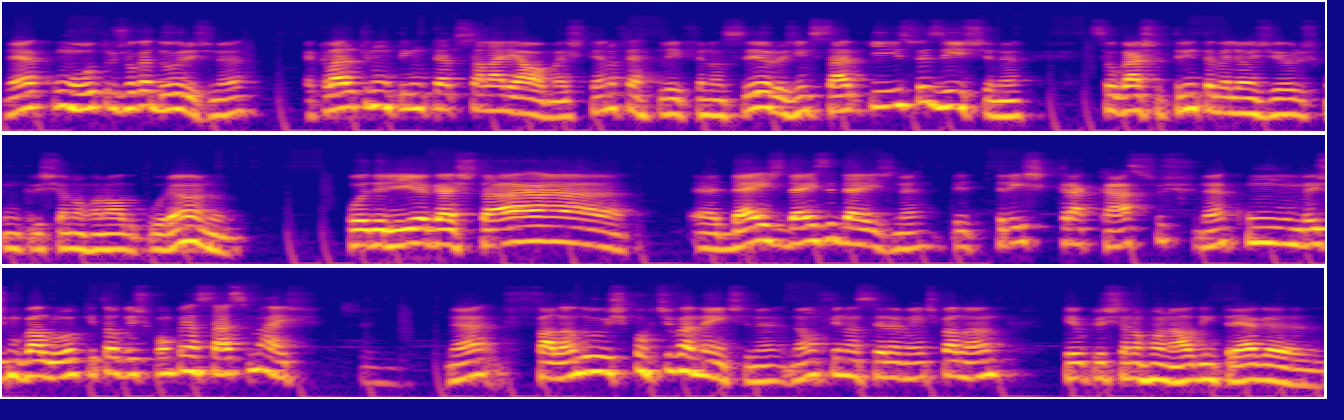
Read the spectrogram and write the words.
né, com outros jogadores, né? É claro que não tem um teto salarial, mas tendo fair play financeiro, a gente sabe que isso existe, né? Se eu gasto 30 milhões de euros com o Cristiano Ronaldo por ano, poderia gastar é, 10, 10 e 10, né? Ter três cracassos né, com o mesmo valor que talvez compensasse mais. Sim. Né? Falando esportivamente, né? não financeiramente falando, que o Cristiano Ronaldo entrega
